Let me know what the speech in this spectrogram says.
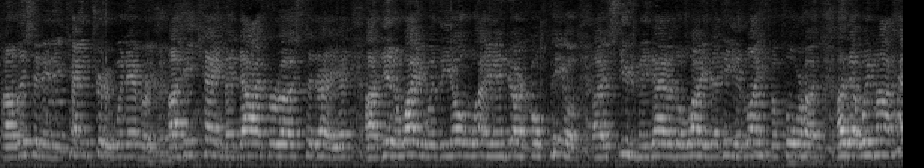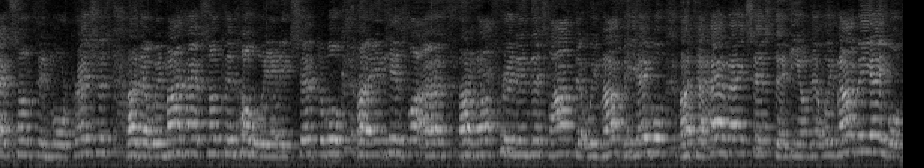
Uh, listen, and it came true whenever uh, He came and died for us today and uh, did away with the old way and uh, fulfilled, uh, excuse me, that of the way that He had laid before us, uh, that we might have something more precious, uh, that we might have something holy and acceptable uh, in His life, uh, uh, my in this life, that we might be able uh, to have access to Him, that we might be able,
